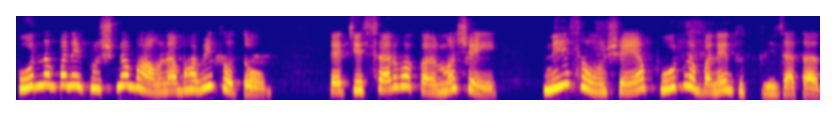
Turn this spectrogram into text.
पूर्णपणे कृष्ण भावना भावित होतो. त्याची सर्व कल्मशे निसंशय पूर्णपणे धुतली जातात.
